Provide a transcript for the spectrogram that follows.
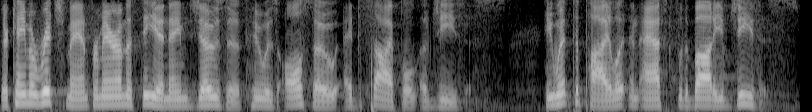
there came a rich man from Arimathea named Joseph, who was also a disciple of Jesus. He went to Pilate and asked for the body of Jesus.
